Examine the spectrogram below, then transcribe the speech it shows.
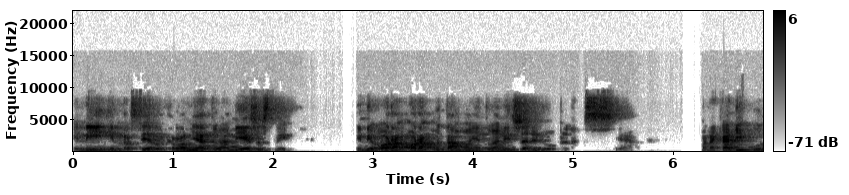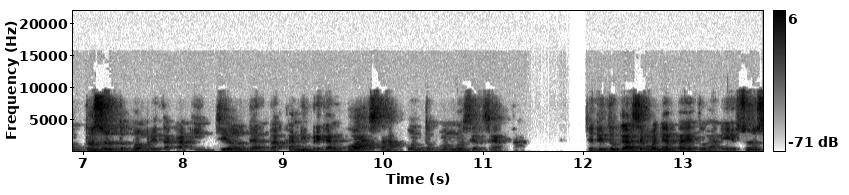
ini inner circle-nya Tuhan Yesus nih. Ini orang-orang utamanya Tuhan Yesus ada 12 ya. Mereka diutus untuk memberitakan Injil dan bahkan diberikan kuasa untuk mengusir setan. Jadi tugasnya menyertai Tuhan Yesus,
